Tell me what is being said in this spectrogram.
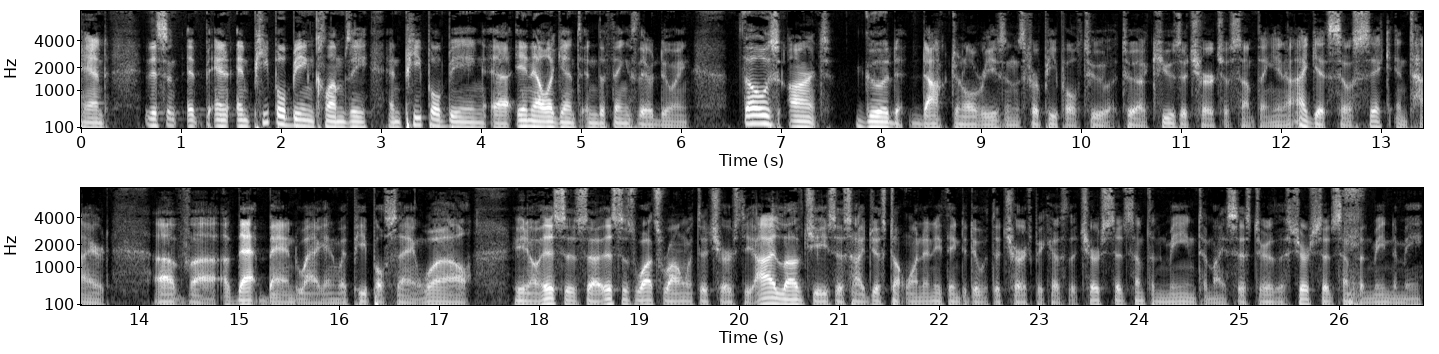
and this it, and, and people being clumsy and people being uh, inelegant in the things they're doing those aren't good doctrinal reasons for people to to accuse a church of something you know i get so sick and tired of uh, of that bandwagon with people saying well you know this is uh, this is what's wrong with the church the, i love jesus i just don't want anything to do with the church because the church said something mean to my sister the church said something mean to me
